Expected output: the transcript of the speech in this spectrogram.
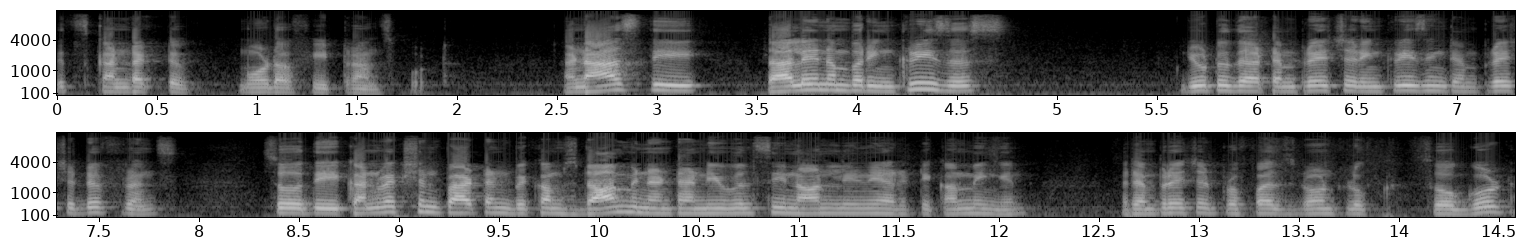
it is conductive mode of heat transport. And as the Rayleigh number increases due to the temperature increasing temperature difference so the convection pattern becomes dominant and you will see non-linearity coming in. The temperature profiles do not look so good.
